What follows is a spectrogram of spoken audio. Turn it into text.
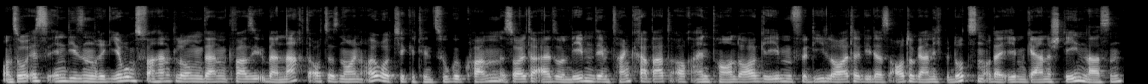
Und so ist in diesen Regierungsverhandlungen dann quasi über Nacht auch das 9-Euro-Ticket hinzugekommen. Es sollte also neben dem Tankrabatt auch ein Pendant geben für die Leute, die das Auto gar nicht benutzen oder eben gerne stehen lassen,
